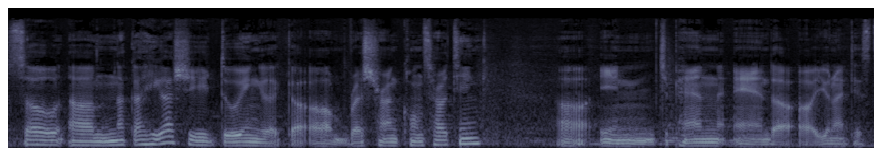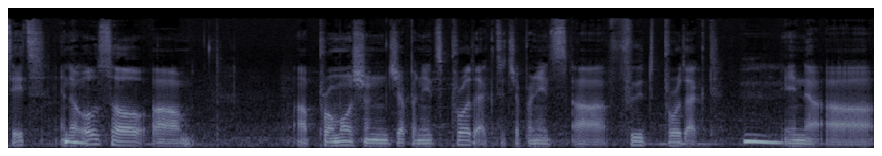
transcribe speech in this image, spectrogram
So um, Nakahigashi doing like uh, um, restaurant consulting uh, in Japan and uh, uh, United States, and also um, uh, promotion Japanese product, Japanese uh, food product in uh, uh,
